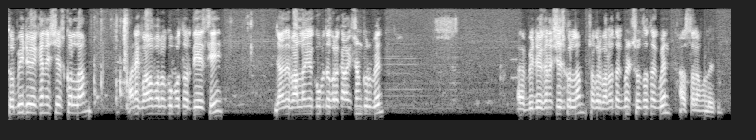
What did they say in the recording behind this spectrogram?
তো ভিডিও এখানে শেষ করলাম। অনেক ভালো ভালো কবুতর দিয়েছি। যাদের ভালো লাগে কবুতরগুলো কালেকশন করবেন। ভিডিও এখানে শেষ করলাম। সকল ভালো থাকবেন, সুস্থ থাকবেন। আসসালামু আলাইকুম।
